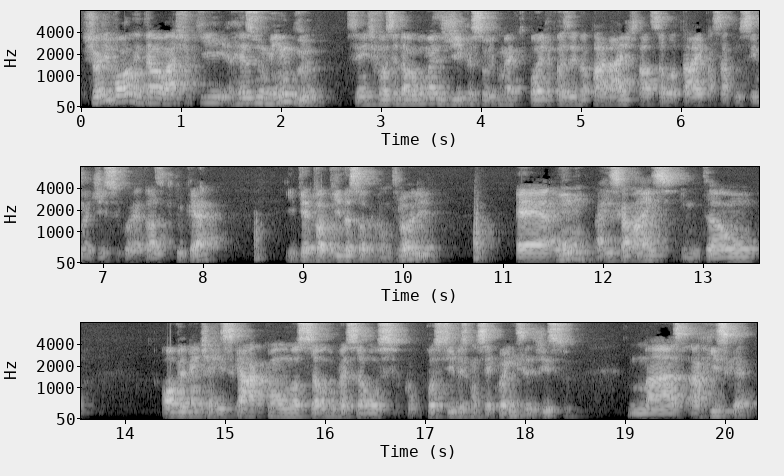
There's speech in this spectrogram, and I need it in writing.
Show de bola, então eu acho que, resumindo, se a gente fosse dar algumas dicas sobre como é que tu pode fazer para parar de sabotar e passar por cima disso e correr atrás do que tu quer e ter tua vida sob controle, é um, arriscar mais. Então, obviamente, arriscar com noção do quais são as possíveis consequências disso, mas arrisca.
